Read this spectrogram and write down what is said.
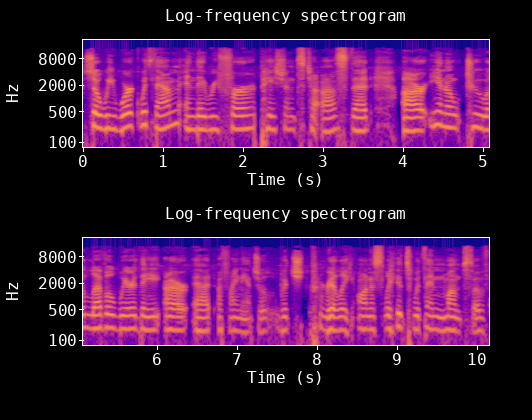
so we work with them, and they refer patients to us that are you know to a level where they are at a financial, which really honestly it's within months of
